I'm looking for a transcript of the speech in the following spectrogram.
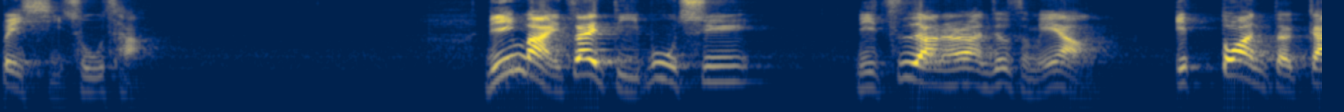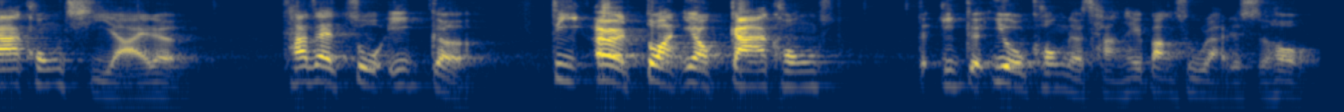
被洗出场。你买在底部区，你自然而然就怎么样？一段的嘎空起来了，他在做一个第二段要嘎空的一个右空的长黑棒出来的时候，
